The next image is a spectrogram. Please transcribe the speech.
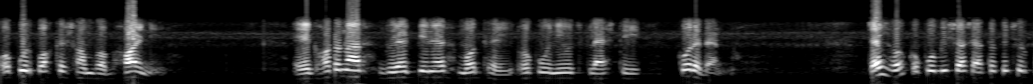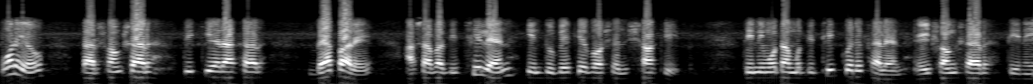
অপুর পক্ষে সম্ভব হয়নি। এই ঘটনার দু একদিনের মধ্যেই অপু নিউজ ফ্ল্যাশটি করে দেন। যাই হোক অপু বিশ্বাস এত কিছুর পরেও তার সংসার টিকিয়ে রাখার ব্যাপারে আশাবাদী ছিলেন, কিন্তু বেঁকে বসেন সাকিব। তিনি মোটামুটি ঠিক করে ফেলেন, এই সংসার তিনি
